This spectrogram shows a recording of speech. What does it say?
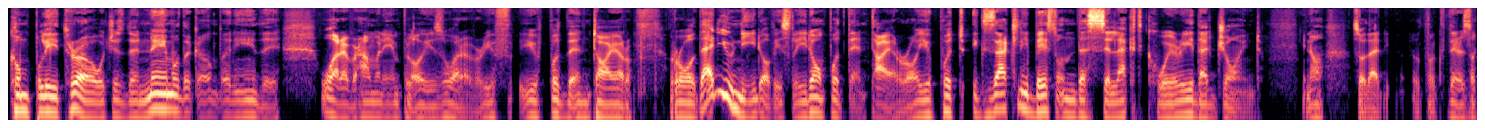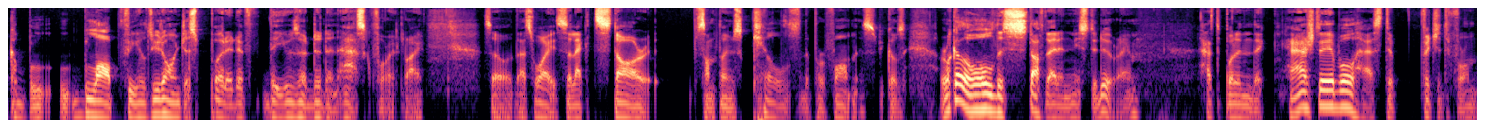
complete row, which is the name of the company, the whatever, how many employees, whatever. You've, you've put the entire row that you need. Obviously, you don't put the entire row. You put exactly based on the select query that joined. You know, so that there's like a blob field. You don't just put it if the user didn't ask for it, right? So that's why select star sometimes kills the performance because look at all this stuff that it needs to do, right? has to put in the hash table, has to fetch it from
